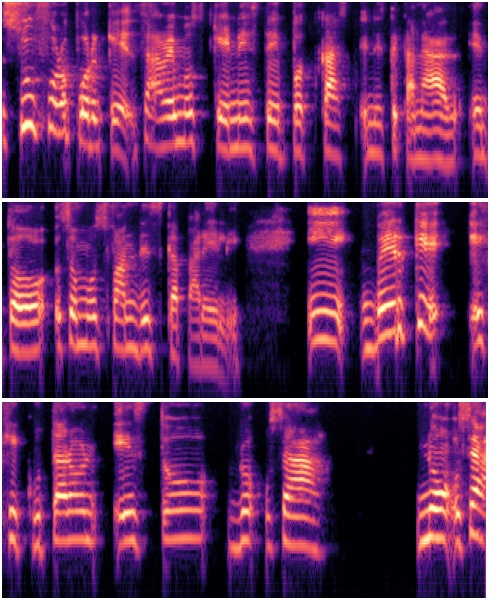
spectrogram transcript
sufro porque sabemos que en este podcast, en este canal, en todo, somos fan de Scaparelli. Y ver que ejecutaron esto, no, o sea, no, o sea,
